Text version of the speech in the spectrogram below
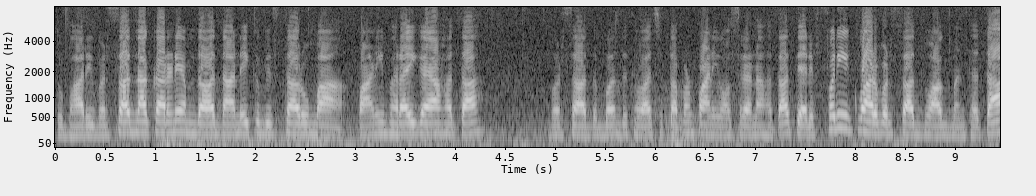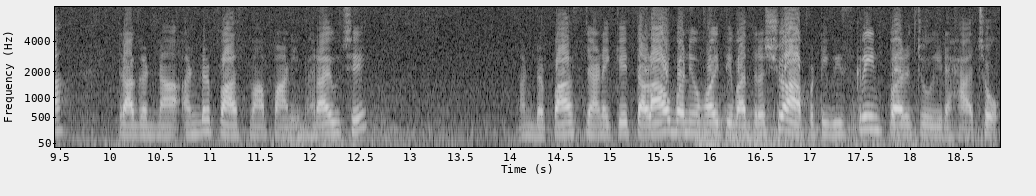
તો ભારે વરસાદના કારણે અમદાવાદના અનેક વિસ્તારોમાં પાણી ભરાઈ ગયા હતા. વરસાદ બંધ થવા છતાં પણ પાણી ઓસર્યા ન હતા. ત્યારે ફરી એકવાર વરસાદનું આગમન થતાં ત્રાગડના અંડરપાસમાં પાણી ભરાયું છે. અંડરપાસ જાણે કે તળાવ બન્યો હોય તેવા દ્રશ્યો આપ ટીવી સ્ક્રીન પર જોઈ રહ્યા છો.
